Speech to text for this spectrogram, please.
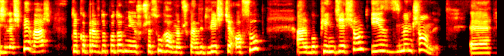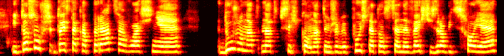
źle śpiewasz, tylko prawdopodobnie już przesłuchał na przykład 200 osób albo 50 i jest zmęczony. E, I to, są, to jest taka praca właśnie dużo nad, nad psychiką, nad tym, żeby pójść na tą scenę, wejść i zrobić swoje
